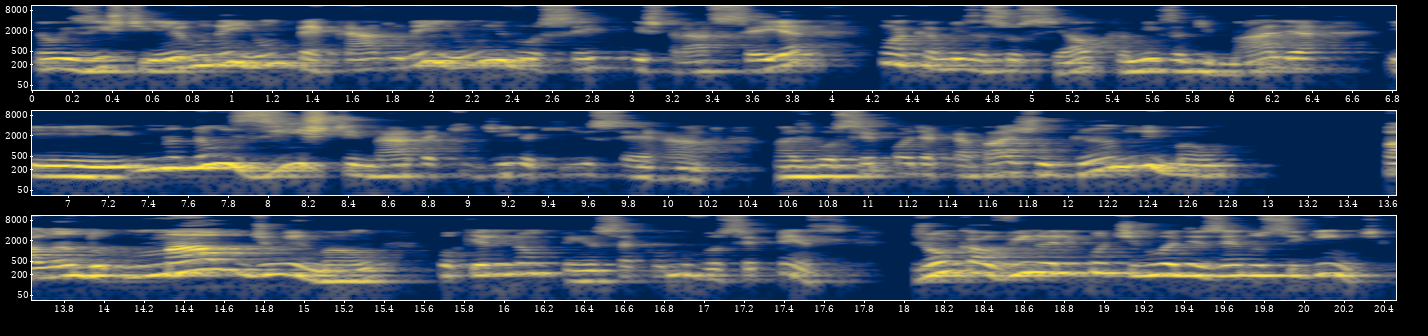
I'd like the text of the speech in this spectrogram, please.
Não existe erro nenhum, pecado nenhum em você ministrar a ceia com a camisa social, camisa de malha, e não existe nada que diga que isso é errado, mas você pode acabar julgando o irmão, falando mal de um irmão, porque ele não pensa como você pensa. João Calvino ele continua dizendo o seguinte:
